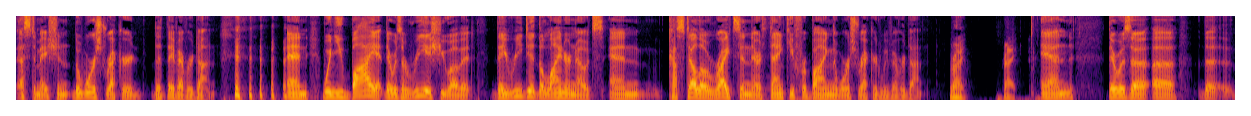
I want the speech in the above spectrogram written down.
estimation the worst record that they've ever done. and when you buy it, there was a reissue of it. They redid the liner notes, and Costello writes in there, "Thank you for buying the worst record we've ever done." right. Right. And there was a, a the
